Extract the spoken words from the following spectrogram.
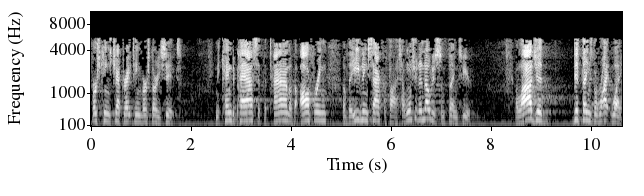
First Kings chapter 18, verse 36. And it came to pass at the time of the offering of the evening sacrifice. I want you to notice some things here. Elijah did things the right way.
